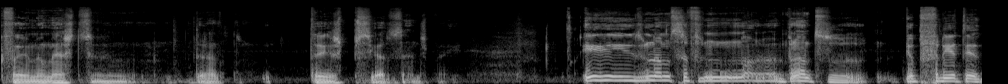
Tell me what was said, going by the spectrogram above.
que foi o meu mestre durante três preciosos anos. E não me não- Pronto, eu preferia ter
